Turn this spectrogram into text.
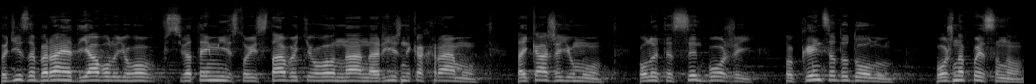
Тоді забирає диявол його в святе місто і ставить його на наріжника храму, та й каже йому: коли ти син Божий, то кинься додолу, бо ж написано:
